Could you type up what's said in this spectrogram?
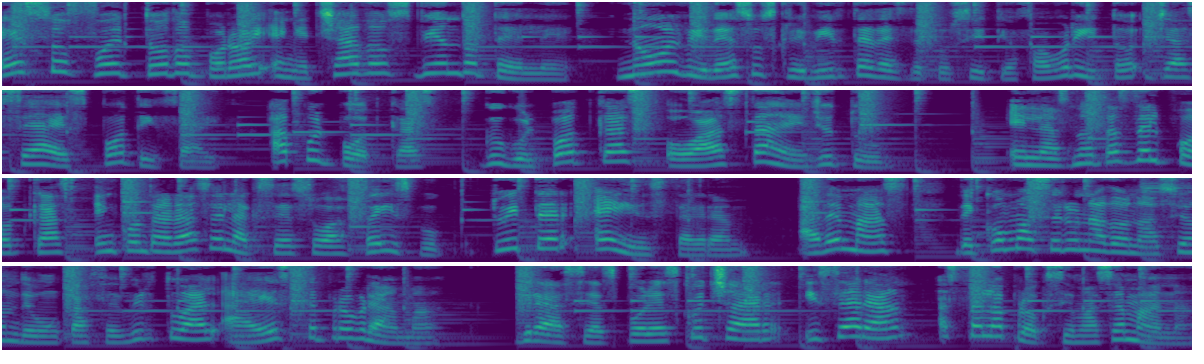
Eso fue todo por hoy en Echados Viendo Tele. No olvides suscribirte desde tu sitio favorito, ya sea Spotify, Apple Podcast, Google Podcast o hasta en YouTube. En las notas del podcast encontrarás el acceso a Facebook, Twitter e Instagram, además de cómo hacer una donación de un café virtual a este programa. Gracias por escuchar y serán hasta la próxima semana.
